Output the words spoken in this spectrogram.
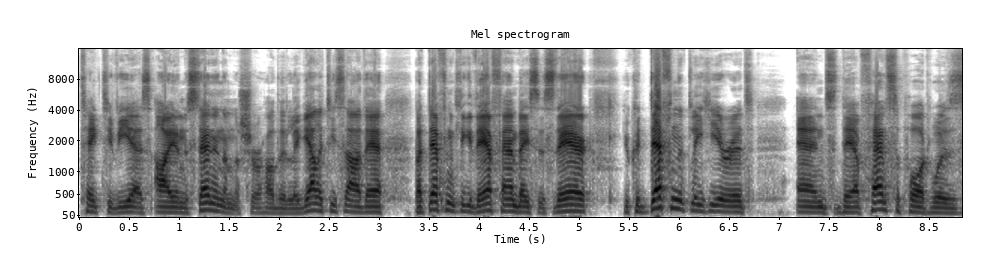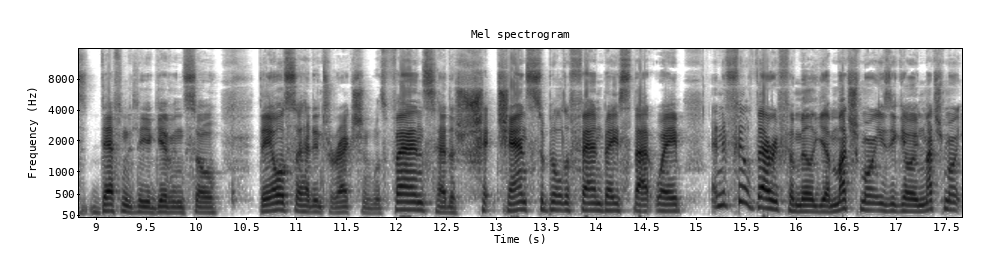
Take TV, as I understand it. I'm not sure how the legalities are there, but definitely their fan base is there. You could definitely hear it, and their fan support was definitely a given. So they also had interaction with fans, had a sh- chance to build a fan base that way, and it felt very familiar, much more easygoing, much more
